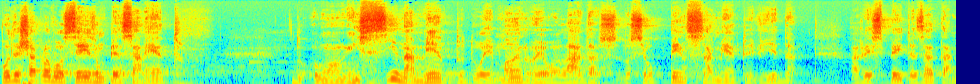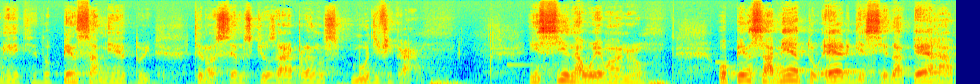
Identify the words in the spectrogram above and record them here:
Vou deixar para vocês um pensamento, um ensinamento do Emmanuel lá do seu pensamento e vida a respeito exatamente do pensamento que nós temos que usar para nos modificar. Ensina o Emmanuel: o pensamento ergue-se da terra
